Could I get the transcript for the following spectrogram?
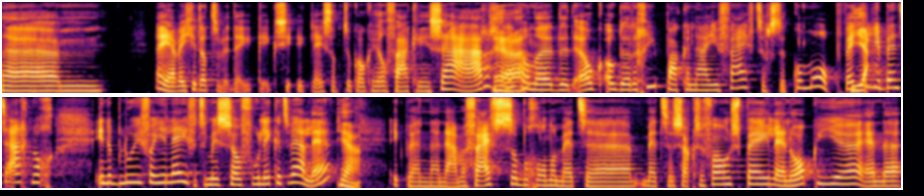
ehm, nou ja, weet je, dat, ik, ik, ik lees dat natuurlijk ook heel vaak in Saar. Ja. Hè, van de, de- ook, ook de regie pakken na je vijftigste. Kom op. Weet Ja. je, je bent eigenlijk nog in de bloei van je leven. Tenminste, zo voel ik het wel, hè? Ja. Ik ben eh, na mijn vijftigste begonnen met, eh met eh, saxofoon spelen en hockeyen. En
